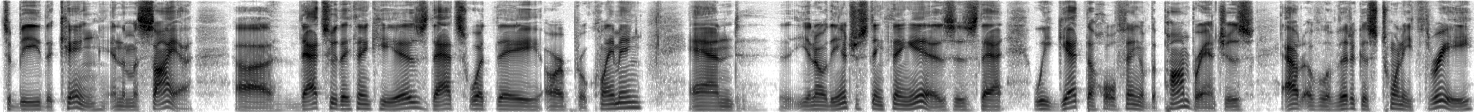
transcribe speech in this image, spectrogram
to be the King and the Messiah. Uh, that's who they think he is. That's what they are proclaiming, and you know the interesting thing is is that we get the whole thing of the palm branches out of Leviticus 23,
